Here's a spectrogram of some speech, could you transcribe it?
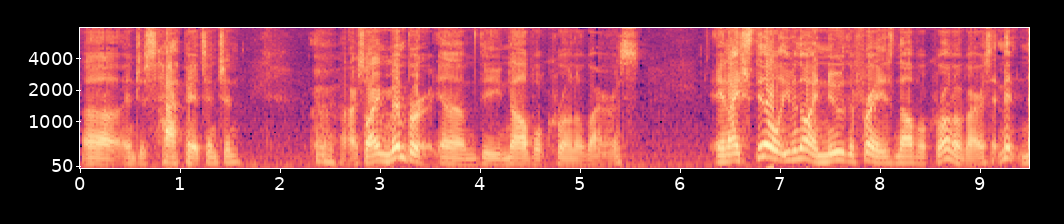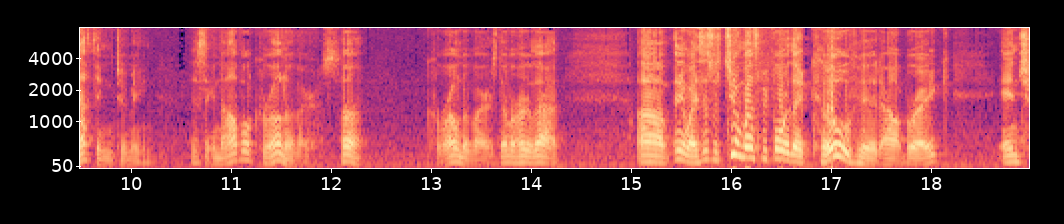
uh, and just half pay attention. so I remember um, the novel coronavirus, and I still, even though I knew the phrase novel coronavirus, it meant nothing to me. It's like novel coronavirus, huh? Coronavirus, never heard of that. Um, anyways, this was two months before the COVID outbreak, Ch-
